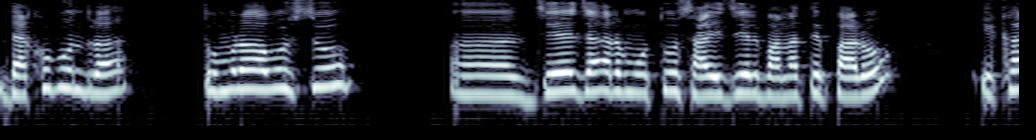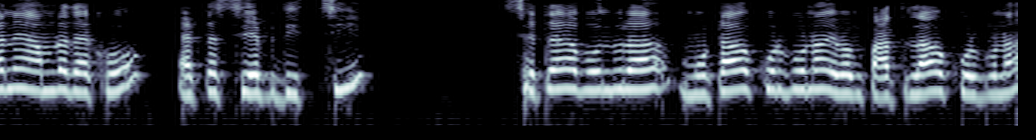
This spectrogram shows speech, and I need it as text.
দেখো বন্ধুরা, তোমরা অবশ্য যে যার মতো সাইজের বানাতে পারো। এখানে আমরা দেখো একটা শেপ দিচ্ছি। সেটা বন্ধুরা মোটাও করব না এবং পাতলাও করব না।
